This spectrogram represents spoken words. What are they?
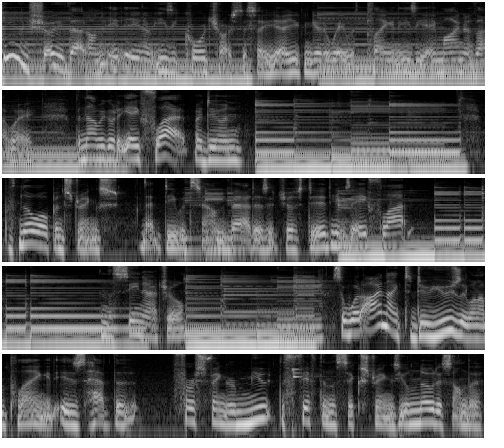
They even show you that on you know easy chord charts to say, yeah, you can get away with playing an easy A minor that way. But now we go to A flat by doing with no open strings. That D would sound bad as it just did. Here's A flat and the C natural. So what I like to do usually when I'm playing it is have the first finger mute the fifth and the sixth strings. You'll notice on the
